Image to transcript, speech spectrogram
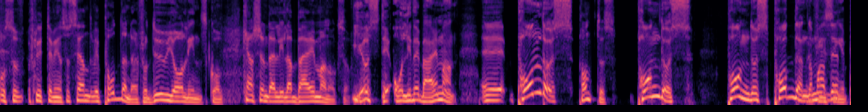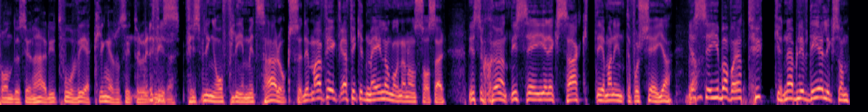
Och så flyttar vi in så sänder vi podden därifrån. Du, jag, Lindskov. Kanske den där lilla Bergman också. Just det, Oliver Bergman. Eh, Pondus. Pontus. Pondus. Ponduspodden. Det De finns hade... ingen pondus i den här. Det är två veklingar som sitter och Men det finns, finns väl inga off limits här också. Det, man fick, jag fick ett mail någon gång när någon sa så här. Det är så skönt, ni säger exakt det man inte får säga. Jag säger bara vad jag tycker. När blev det liksom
